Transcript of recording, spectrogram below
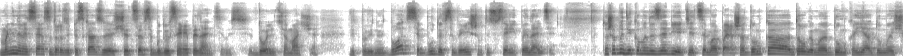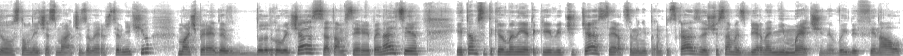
Мені навіть серце, друзі, підказує, що це все буде у серії пенальті. Ось доля цього матча відповідно відбуватися, буде все вирішуватись у серії пенальті. Тож обидві команди заб'ють, це моя перша думка. Друга моя думка, я думаю, що основний час матчу завершиться в нічю. Матч перейде в додатковий час, а там в серії пенальті. І там все-таки в мене є таке відчуття, серце мені прям підказує, що саме збірна Німеччини вийде в фінал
